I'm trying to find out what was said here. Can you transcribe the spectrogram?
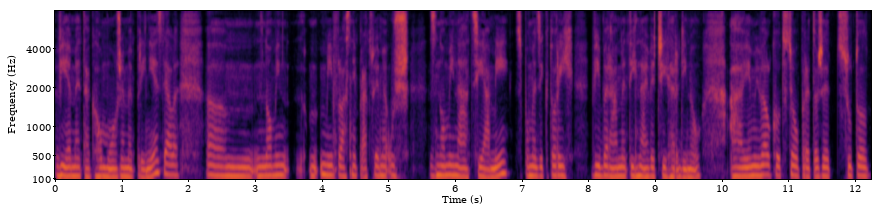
vieme, tak ho môžeme priniesť, ale um, nomin- my vlastne pracujeme už s nomináciami, spomedzi ktorých vyberáme tých najväčších hrdinov. A je mi veľkou cťou, pretože sú to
